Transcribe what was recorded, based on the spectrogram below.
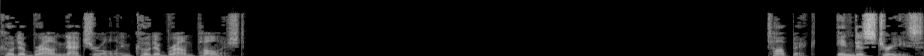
Kota Brown Natural and Kota Brown Polished. Industries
